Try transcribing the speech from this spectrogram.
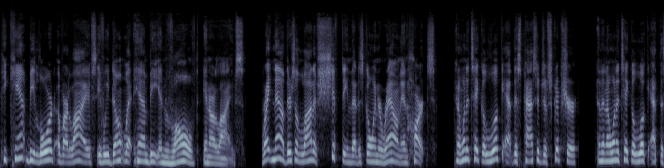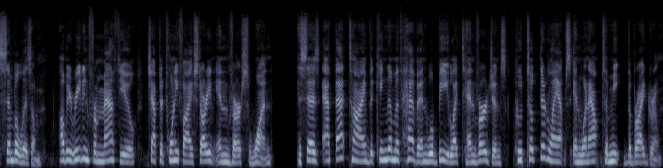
He can't be Lord of our lives if we don't let him be involved in our lives right now there's a lot of shifting that is going around in hearts. And I want to take a look at this passage of scripture and then I want to take a look at the symbolism. I'll be reading from Matthew chapter 25, starting in verse 1. It says, At that time the kingdom of heaven will be like ten virgins who took their lamps and went out to meet the bridegroom.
